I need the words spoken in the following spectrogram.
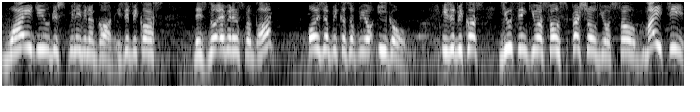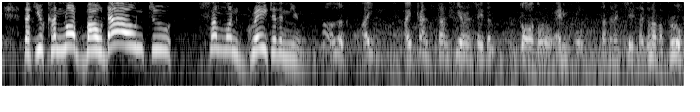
why do you disbelieve in a God? Is it because there's no evidence for God? Or is it because of your ego? Is it because you think you are so special, you're so mighty that you cannot bow down to someone greater than you? No, look, I, I can't stand here and say that God or anything doesn't exist. I don't have a proof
